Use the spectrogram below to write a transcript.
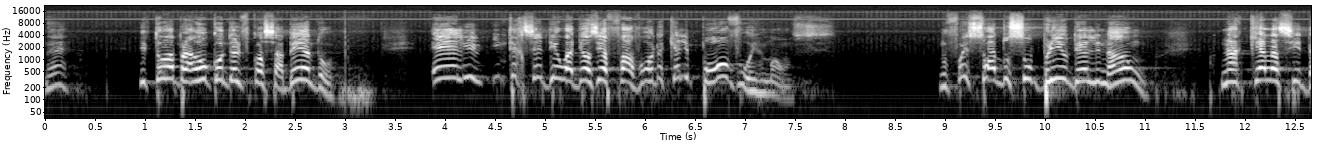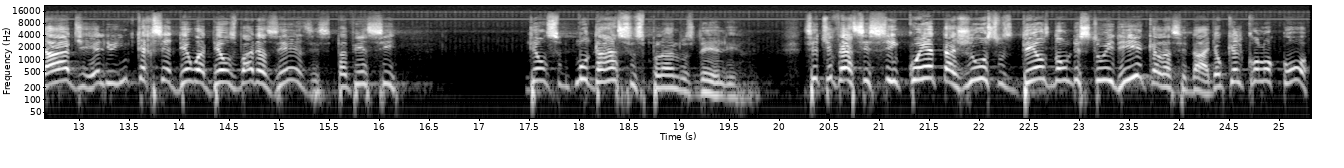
Né? Então Abraão, quando ele ficou sabendo, ele intercedeu a Deus em favor daquele povo, irmãos. Não foi só do sobrinho dele, não. Naquela cidade, ele intercedeu a Deus várias vezes para ver se Deus mudasse os planos dele. Se tivesse 50 justos, Deus não destruiria aquela cidade, é o que ele colocou.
